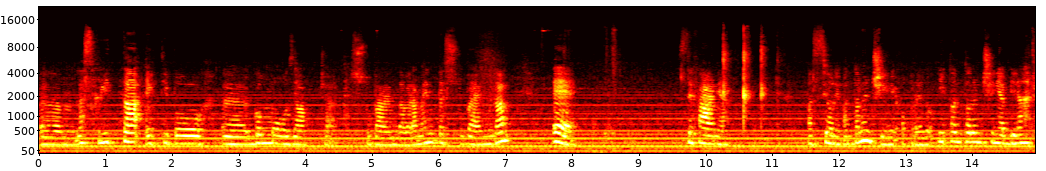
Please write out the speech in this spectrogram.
ehm, la scritta è tipo eh, gommosa cioè stupenda veramente stupenda. E Stefania passione pantaloncini ho preso i pantaloncini abbinati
